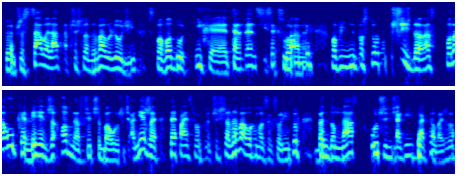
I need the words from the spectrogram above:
które przez całe lata prześladowały ludzi z powodu ich e, tendencji seksualnych, powinny po prostu przyjść do nas po naukę, wiedzieć, że od nas się trzeba uczyć, a nie, że te państwo, które prześladowało homoseksualistów, będą nas uczyć, jak ich traktować. No,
